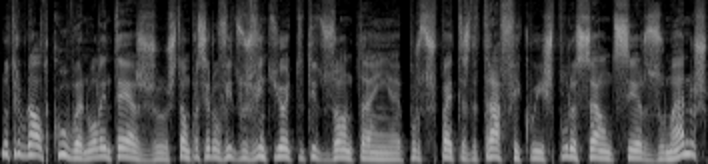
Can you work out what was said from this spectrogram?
No Tribunal de Cuba, no Alentejo, estão para ser ouvidos os 28 detidos ontem eh, por suspeitas de tráfico e exploração de seres humanos.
